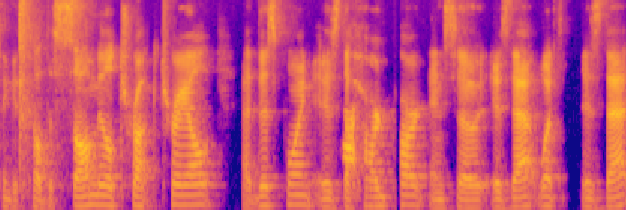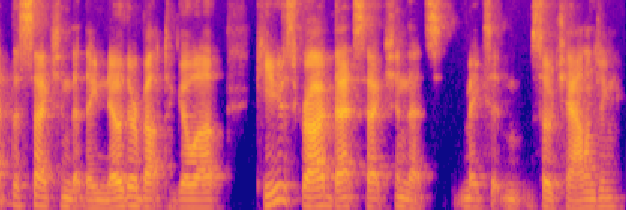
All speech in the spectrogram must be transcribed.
think it's called the Sawmill Truck Trail at this point is the hard part. And so is that what is that the section that they know they're about to go up? Can you describe that section that makes it so challenging?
